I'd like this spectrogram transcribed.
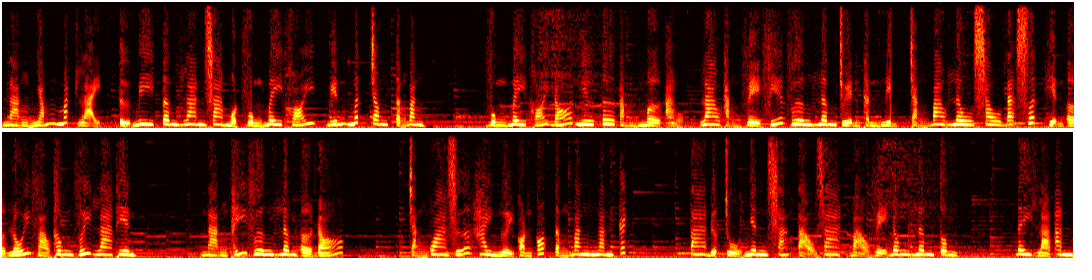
Nàng nhắm mắt lại, từ mi tâm lan ra một vùng mây khói, biến mất trong tầng băng. Vùng mây khói đó như tơ tằm mờ ảo, lao thẳng về phía vương lâm truyền thần niệm, chẳng bao lâu sau đã xuất hiện ở lối vào thông với La Thiên. Nàng thấy vương lâm ở đó. Chẳng qua giữa hai người còn có tầng băng ngăn cách. Ta được chủ nhân sáng tạo ra bảo vệ đông lâm tông. Đây là ăn.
